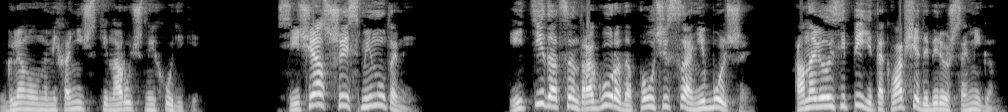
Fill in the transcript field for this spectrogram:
глянул на механические наручные ходики. «Сейчас шесть минутами. Идти до центра города полчаса, не больше. А на велосипеде так вообще доберешься мигом».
